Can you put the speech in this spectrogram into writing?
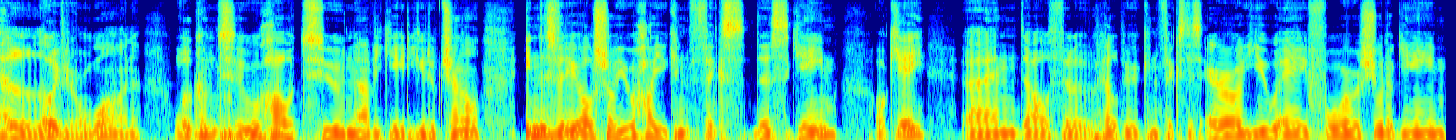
Hello everyone, welcome to how to navigate YouTube channel. In this video I'll show you how you can fix this game, okay? And I'll help you can fix this error UA4 shooter game,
